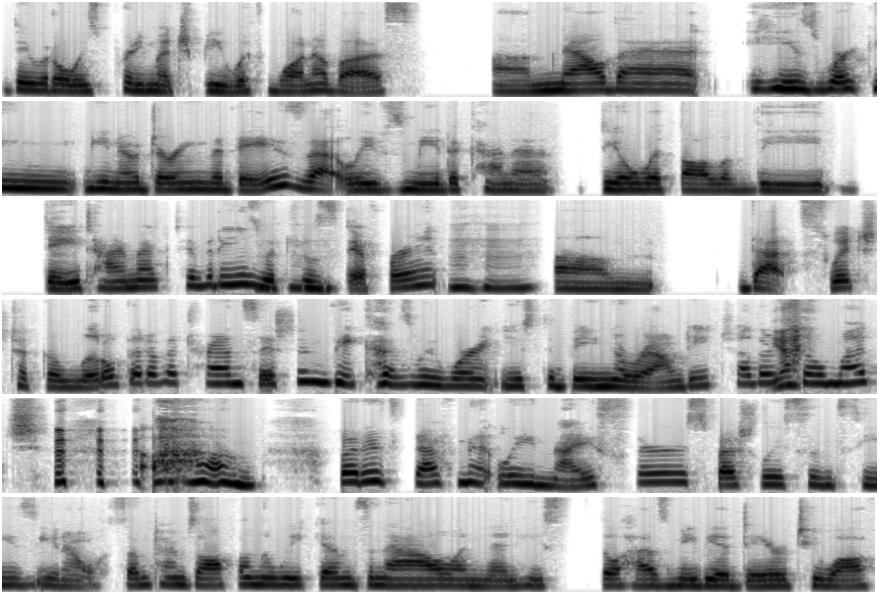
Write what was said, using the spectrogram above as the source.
they would always pretty much be with one of us. Um, now that he's working, you know, during the days, that leaves me to kind of deal with all of the daytime activities, which Mhm. was different. mm-hmm. Um, that switch took a little bit of a transition because we weren't used to being around each other Yeah. so much. um, but it's definitely nicer, especially since he's, you know, sometimes off on the weekends now, and then he still has maybe a day or two off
